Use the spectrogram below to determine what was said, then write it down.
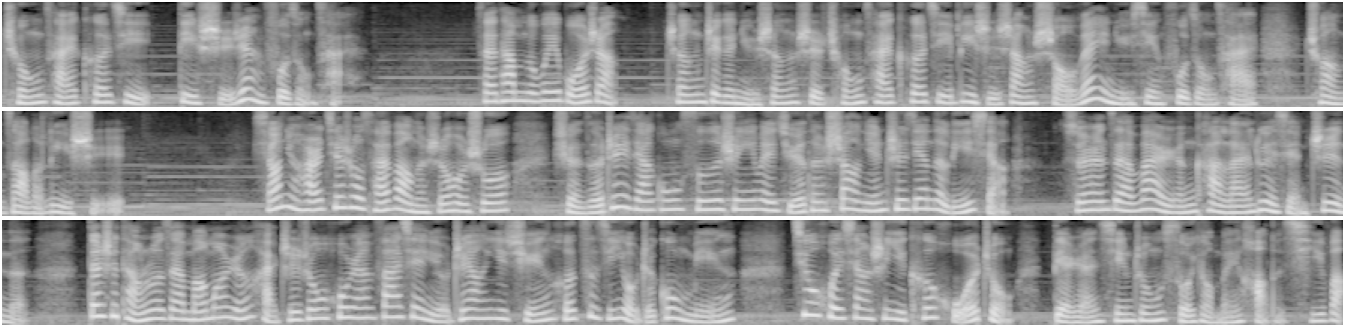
重才科技第十任副总裁，在他们的微博上称，这个女生是重才科技历史上首位女性副总裁，创造了历史。小女孩接受采访的时候说：“选择这家公司是因为觉得少年之间的理想，虽然在外人看来略显稚嫩，但是倘若在茫茫人海之中忽然发现有这样一群和自己有着共鸣，就会像是一颗火种，点燃心中所有美好的期望。”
